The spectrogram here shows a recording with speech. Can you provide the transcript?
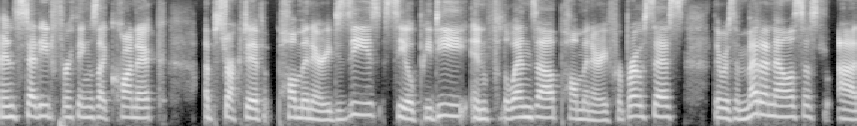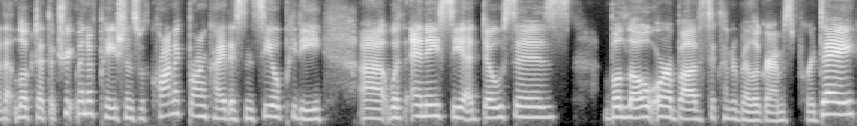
and studied for things like chronic obstructive pulmonary disease, COPD, influenza, pulmonary fibrosis. There was a meta analysis uh, that looked at the treatment of patients with chronic bronchitis and COPD uh, with NAC at doses below or above 600 milligrams per day.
